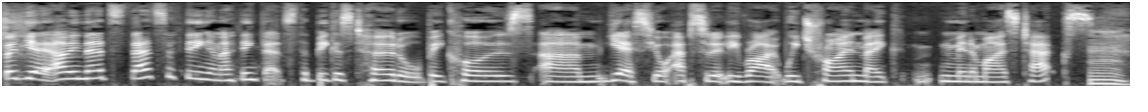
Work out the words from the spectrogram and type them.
But yeah, I mean that's that's the thing, and I think that's the biggest hurdle because um, yes, you're absolutely right. We try and make minimise tax, Mm.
